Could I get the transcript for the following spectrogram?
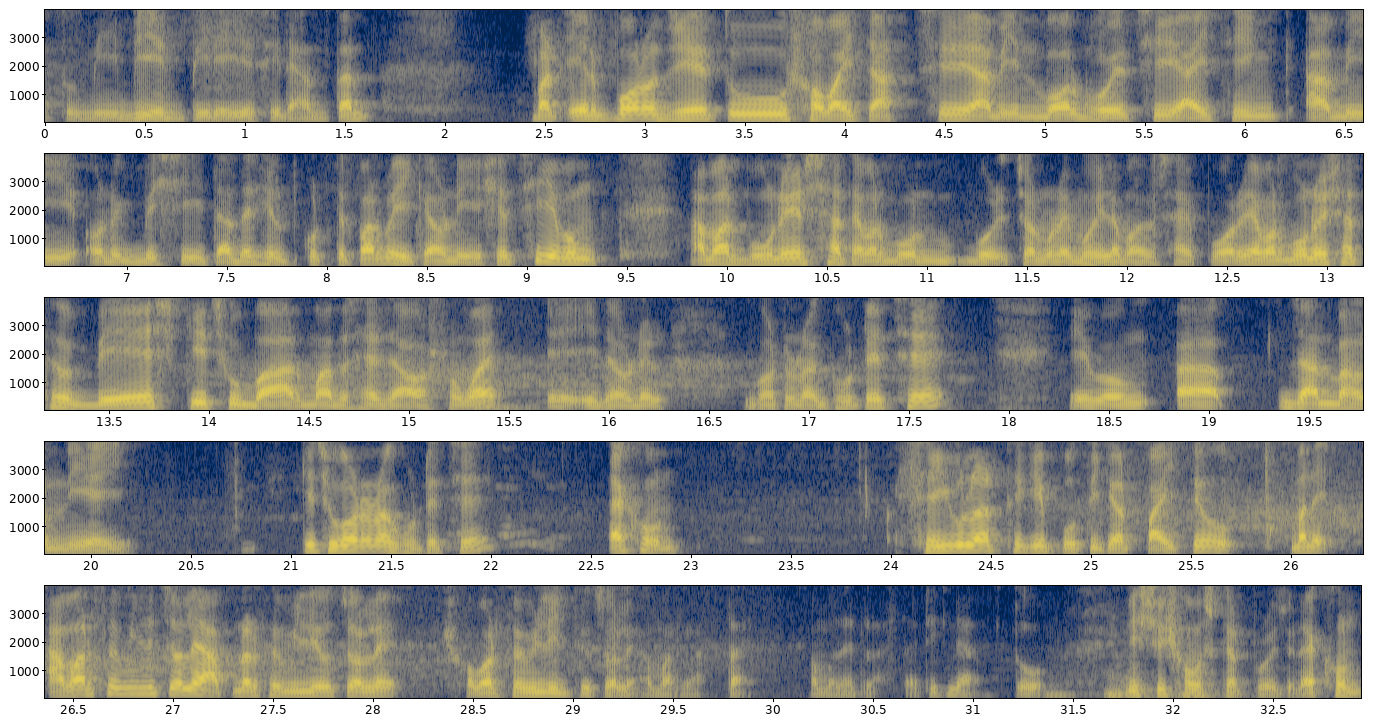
তুমি বিএনপির এই এসি হানতান। বাট এরপরও যেহেতু সবাই চাচ্ছে আমি ইনভলভ হয়েছি আই থিঙ্ক আমি অনেক বেশি তাদের হেল্প করতে পারব, এই কারণে এসেছি। এবং আমার বোনের সাথে, আমার বোন চরমনাই মহিলা মাদ্রাসায় পড়ে, আমার বোনের সাথেও বেশ কিছু বার মাদ্রাসায় যাওয়ার সময় এই ধরনের ঘটনা ঘটেছে। এবং যানবাহন নিয়েই কিছু ঘটনা ঘটেছে। এখন সেইগুলার থেকে প্রতিকার পাইতেও মানে আমার ফ্যামিলি চলে, আপনার ফ্যামিলিও চলে, সবার ফ্যামিলিতে চলে আমার রাস্তায়। আমাদের রাস্তায়, ঠিক না? তো নিশ্চয়ই সংস্কার প্রয়োজন। এখন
